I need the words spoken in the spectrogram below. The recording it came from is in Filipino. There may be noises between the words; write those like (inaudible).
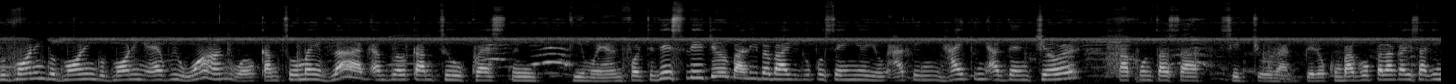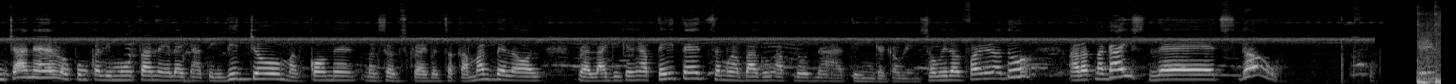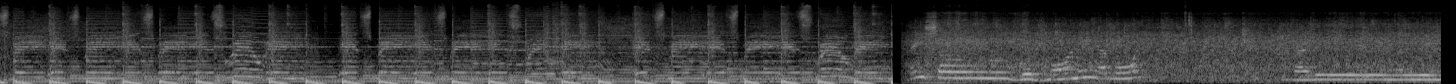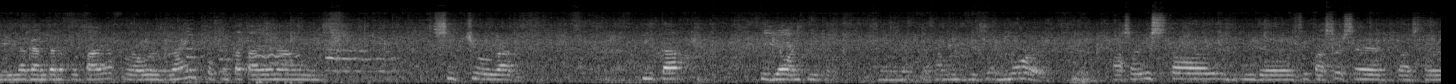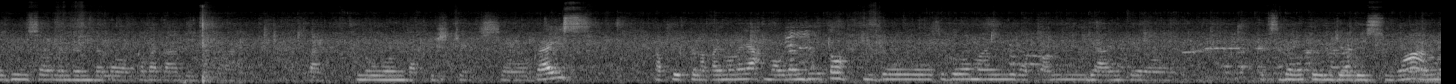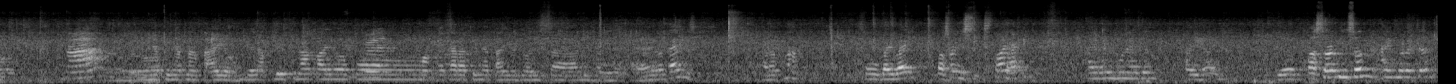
Good morning, good morning, good morning everyone. Welcome to my vlog and welcome to Quest Me Timo. And for today's video, bali babagi ko po sa inyo yung ating hiking adventure papunta sa Sitchuran. Pero kung bago pa lang kayo sa aking channel, huwag pong kalimutan na i-like nating video, mag-comment, mag-subscribe at saka mag-bell all para lagi kang updated sa mga bagong upload na ating gagawin. So without further ado, arat na guys, let's go! Bali, naganda na po tayo for our grind. Pupunta tayo ng Sitchuran. Pita, Tigyawan Pito. So, kasama ni si Amor, Pastor Istoy, and then si Pastor Sed, Pastor Vinson, and then dalawang kabataan dito sa Noon Baptist Church. So, guys, update ko lang kayo mamaya. Maulan dito. Medyo siguro mahirap ang biyahe pero it's going to enjoy this one. Ingat-ingat lang tayo. Then update lang kayo kung makakarating na tayo doon sa lugar na. Ayan na guys. Harap na. So bye-bye. Pastor is Stoy, hi. Hi, hi muna dyan. Hi, hi. Yun. Pastor Vinson, hi muna dyan.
